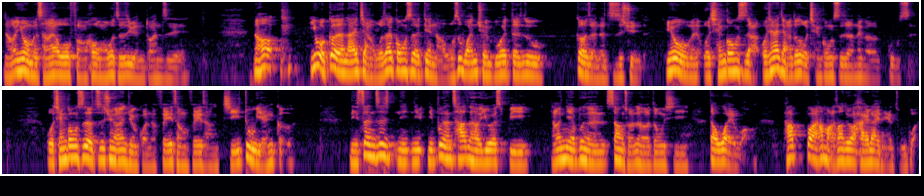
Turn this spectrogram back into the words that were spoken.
然后因为我们常要 work from home 或者是远端之类，然后 以我个人来讲，我在公司的电脑我是完全不会登入个人的资讯的，因为我们我前公司啊，我现在讲的都是我前公司的那个故事，我前公司的资讯安全管得非常非常极度严格，你甚至你你你不能插任何 USB。然后你也不能上传任何东西到外网，他不然他马上就会 highlight 你的主管。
